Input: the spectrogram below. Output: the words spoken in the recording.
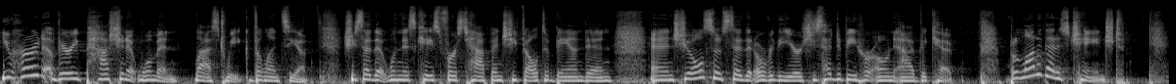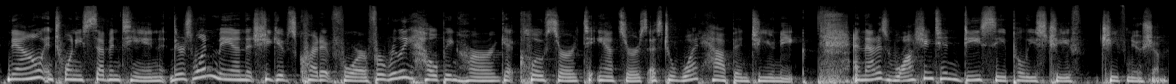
You heard a very passionate woman last week, Valencia. She said that when this case first happened, she felt abandoned. And she also said that over the years, she's had to be her own advocate. But a lot of that has changed. Now in 2017, there's one man that she gives credit for for really helping her get closer to answers as to what happened to Unique. And that is Washington D.C. Police Chief Chief Newsham.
